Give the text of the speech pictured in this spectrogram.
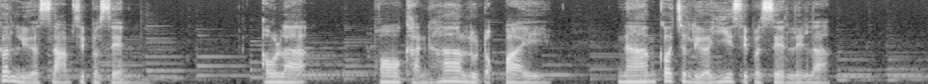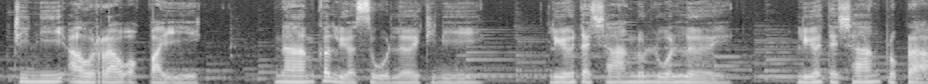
ก็เหลือ 30%เอาละพอขันห้าหลุดออกไป น้ำก็จะเหลือ 20%เลยล่ะ ทีนี้เอาเราออกไปอีก น้ำก็เหลือศูนย์เลยทีนี้ เหลือแต่ช้างล้วนๆเลย เหลือแต่ช้างเปล่า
